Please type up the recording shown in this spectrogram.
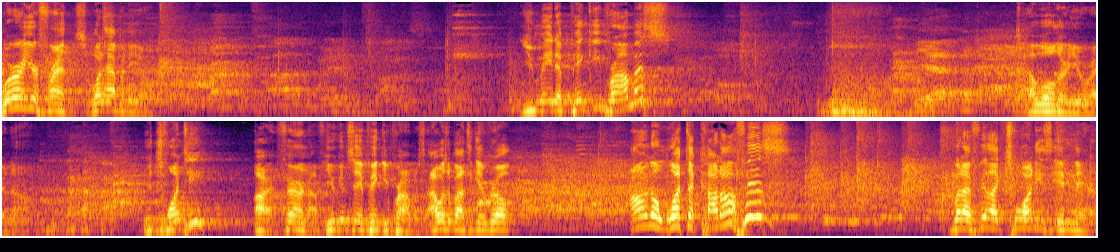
Where are your friends? What happened to you? You made a pinky promise? Yeah. How old are you right now? You're 20? All right, fair enough. You can say pinky promise. I was about to get real. I don't know what the cutoff is, but I feel like 20's in there.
